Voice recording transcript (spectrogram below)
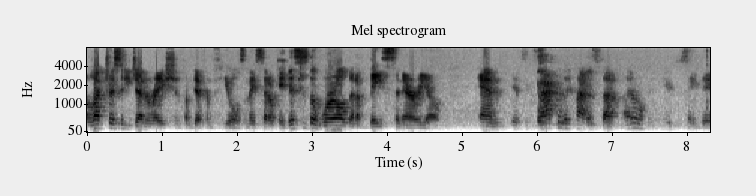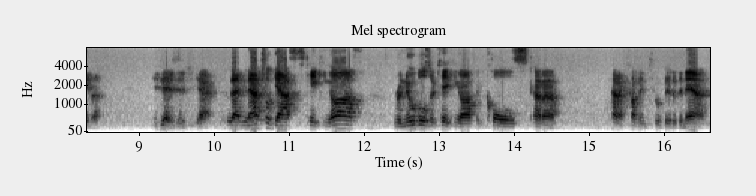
electricity generation from different fuels. And they said, okay, this is the world in a base scenario. And it's exactly the kind of stuff, I don't know if you used the same data. You did, did you? Yeah. That natural gas is taking off, renewables are taking off, and coal's kind of kind of coming to a bit of an end.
